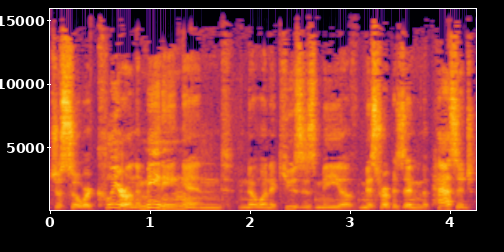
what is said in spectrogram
Just so we're clear on the meaning, and no one accuses me of misrepresenting the passage,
